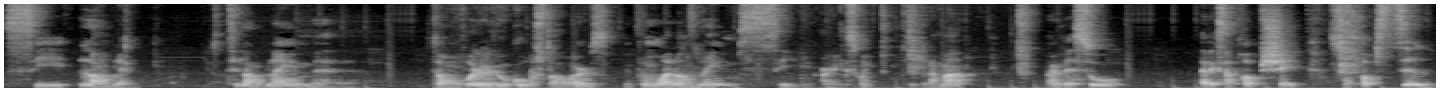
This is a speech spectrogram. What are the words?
c'est l'emblème. Tu l'emblème, euh, on voit le logo Star Wars, mais pour moi, l'emblème, c'est un X-Wing. C'est vraiment un vaisseau avec sa propre shape, son propre style,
